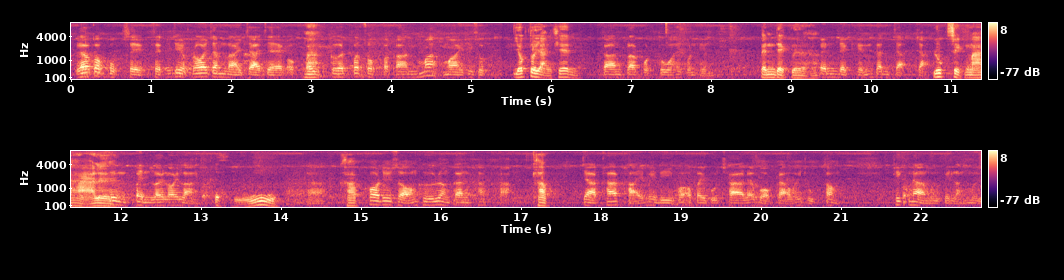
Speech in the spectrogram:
ๆ แล้วก็ปลุกเสกเสร็จเรียบร้อยจำหน่ายจ่ายแจกออกไปฮะ เกิดประสบการณ์มากมายที่สุด ยกตัวอย่างเช่น การปรากฏตัวให้คนเห็น เป็นเด็กเลยเหรอฮะเป็นเด็กเห็นกันจะจะลูกศิษย์มาหาเลย ซึ่งเป็นร้อยร้อยๆลายโอ้โหนะครับ ข้อที่สองคือเรื่องการค้าขายครับ จากค้าขายไม่ดีเพราะเอาไปบูชาแล้วบอกกล่าวให้ถูกต้องพลิกหน้ามือเป็นหลังมือ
